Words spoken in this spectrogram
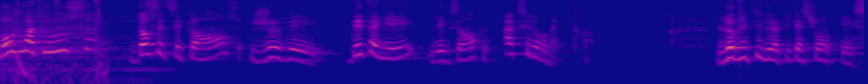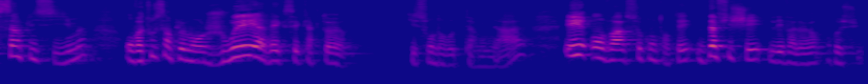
Bonjour à tous, dans cette séquence je vais détailler l'exemple accéléromètre. L'objectif de l'application est simplissime, on va tout simplement jouer avec ces capteurs qui sont dans votre terminal et on va se contenter d'afficher les valeurs reçues.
